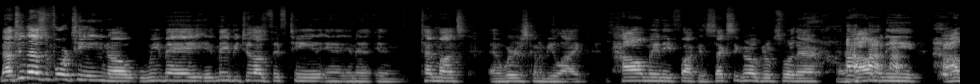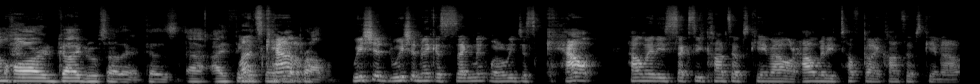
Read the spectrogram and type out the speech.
Now, 2014, you know, we may it may be 2015 in in, in 10 months, and we're just gonna be like, how many fucking sexy girl groups were there, and how many I'm hard guy groups are there? Because uh, I think Let's it's gonna count be a 'em. problem. Them. we should we should make a segment where we just count how many sexy concepts came out or how many tough guy concepts came out,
